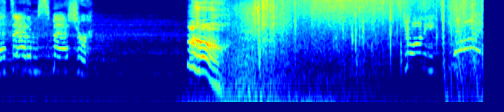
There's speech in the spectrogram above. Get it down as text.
That's Adam Smasher. Oh, Johnny, run!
